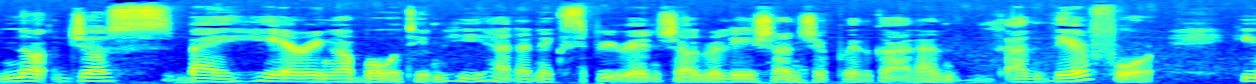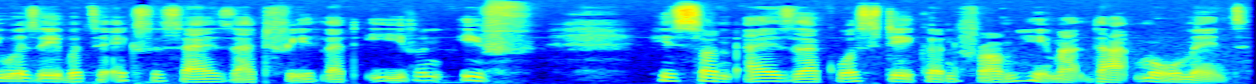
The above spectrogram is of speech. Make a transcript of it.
not just by hearing about him. He had an experiential relationship with God and and therefore he was able to exercise that faith that even if his son Isaac was taken from him at that moment,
